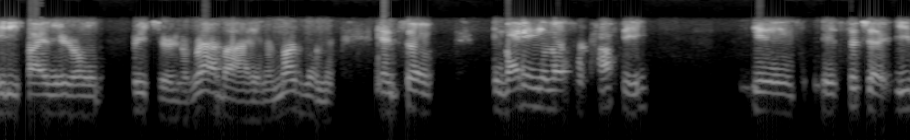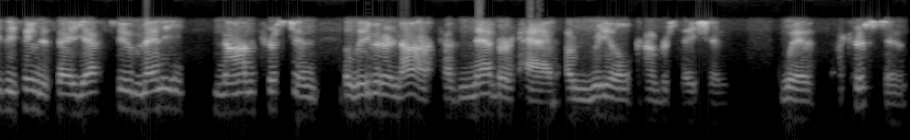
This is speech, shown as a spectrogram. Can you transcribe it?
85-year-old preacher and a rabbi and a Muslim. And so inviting them up for coffee is is such an easy thing to say yes to. Many non Christians, believe it or not, have never had a real conversation with a Christian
